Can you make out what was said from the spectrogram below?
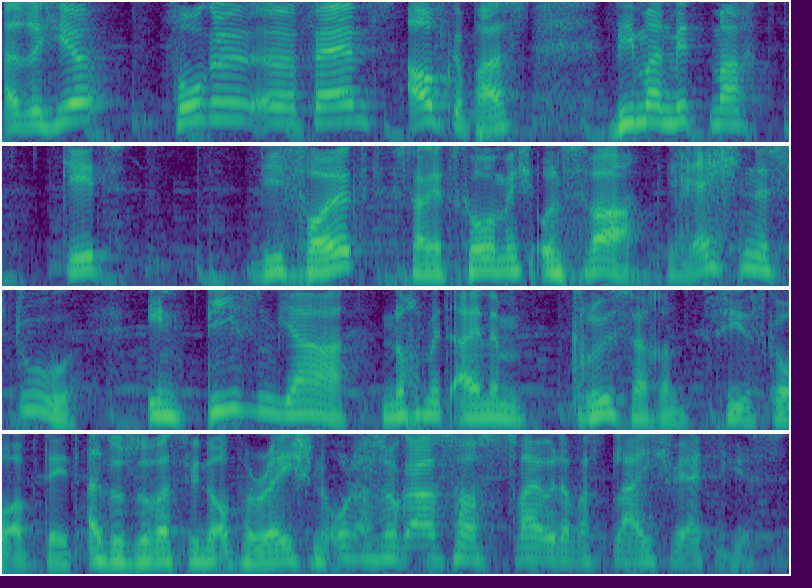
Also hier, Vogelfans, aufgepasst. Wie man mitmacht, geht wie folgt. Das klang jetzt komisch. Und zwar rechnest du in diesem Jahr noch mit einem größeren CSGO-Update, also sowas wie eine Operation oder sogar Source 2 oder was gleichwertiges.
